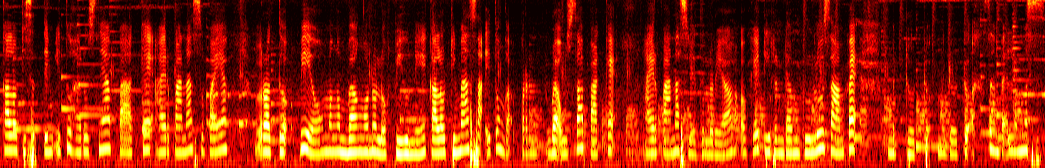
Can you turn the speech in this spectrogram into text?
kalau di steam itu harusnya pakai air panas supaya rodok bio mengembang ngono loh bihune kalau dimasak itu enggak enggak usah pakai air panas ya dulur ya. Oke direndam dulu sampai medodok medodok sampai lemes.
